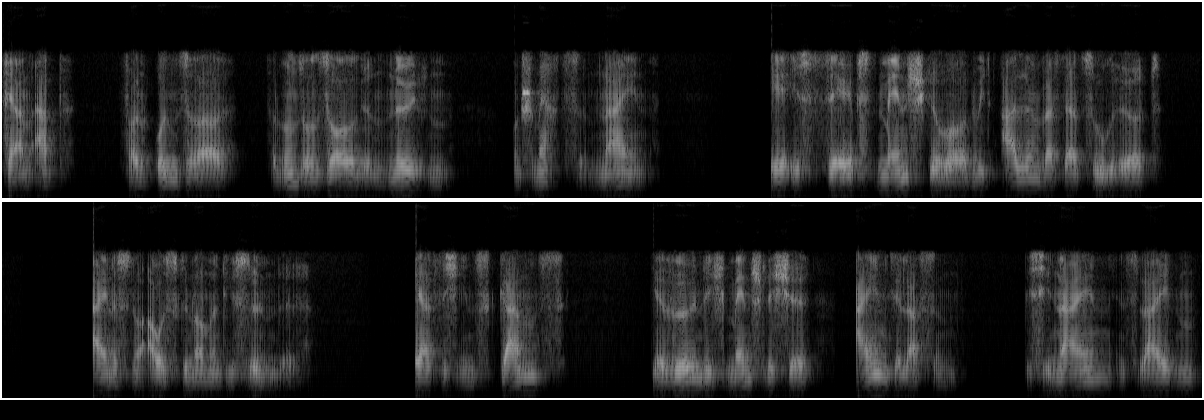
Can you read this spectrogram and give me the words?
fernab von unserer, von unseren Sorgen, Nöten und Schmerzen. Nein, er ist selbst Mensch geworden mit allem, was dazugehört eines nur ausgenommen die Sünde. Er hat sich ins ganz gewöhnlich Menschliche eingelassen, bis hinein ins Leiden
